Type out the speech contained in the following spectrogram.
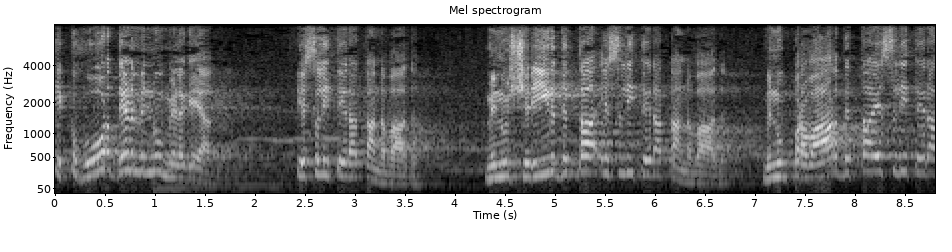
ਇੱਕ ਹੋਰ ਦਿਨ ਮੈਨੂੰ ਮਿਲ ਗਿਆ। ਇਸ ਲਈ ਤੇਰਾ ਧੰਨਵਾਦ। ਮੈਨੂੰ ਸਰੀਰ ਦਿੱਤਾ ਇਸ ਲਈ ਤੇਰਾ ਧੰਨਵਾਦ। ਮੈਨੂੰ ਪਰਿਵਾਰ ਦਿੱਤਾ ਇਸ ਲਈ ਤੇਰਾ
